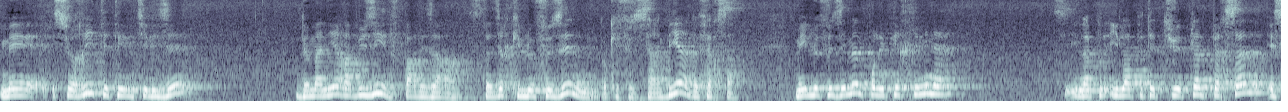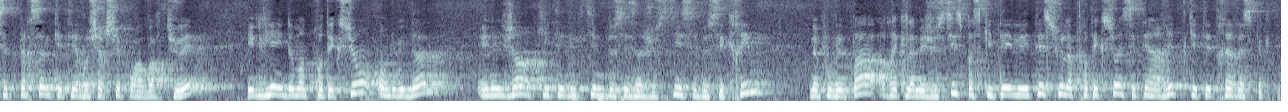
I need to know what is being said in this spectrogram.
Mais ce rite était utilisé de manière abusive par les Arabes. C'est-à-dire qu'ils le faisaient, donc c'est un bien de faire ça, mais ils le faisaient même pour les pires criminels. Il a, il a peut-être tué plein de personnes, et cette personne qui était recherchée pour avoir tué, il vient, il demande protection, on lui donne, et les gens qui étaient victimes de ces injustices et de ces crimes ne pouvaient pas réclamer justice parce qu'il était, sous la protection et c'était un rite qui était très respecté.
